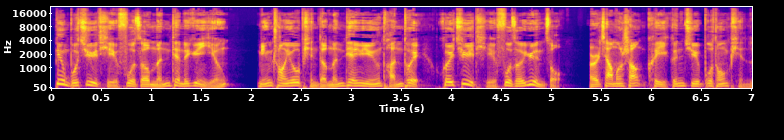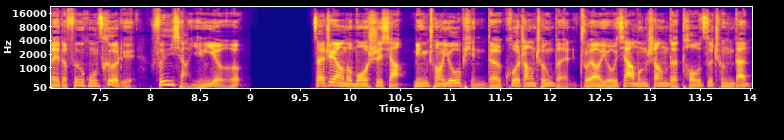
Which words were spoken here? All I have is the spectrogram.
并不具体负责门店的运营，名创优品的门店运营团队会具体负责运作，而加盟商可以根据不同品类的分红策略分享营业额。在这样的模式下，名创优品的扩张成本主要由加盟商的投资承担。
